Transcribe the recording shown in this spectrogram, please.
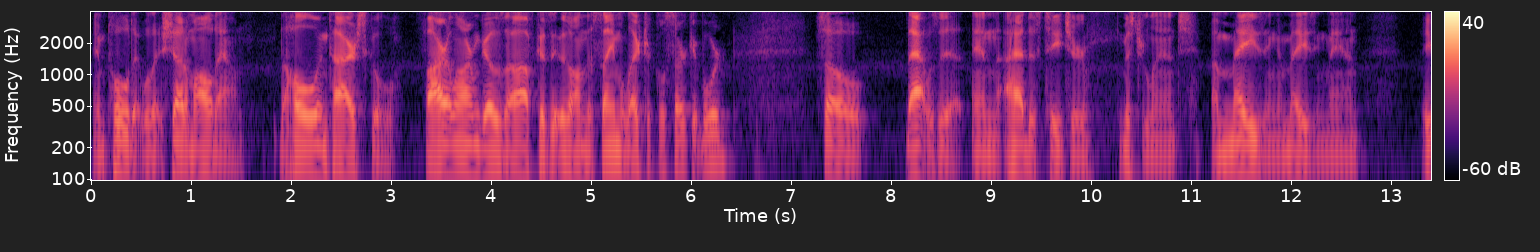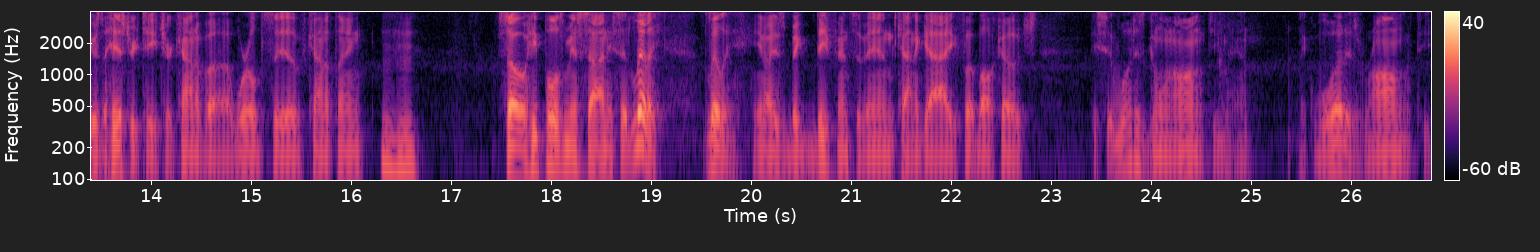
and pulled it. Well, it shut them all down, the whole entire school. Fire alarm goes off because it was on the same electrical circuit board. So that was it. And I had this teacher, Mr. Lynch, amazing, amazing man. He was a history teacher, kind of a world civ kind of thing. Mm-hmm. So he pulls me aside and he said, Lilly, Lilly, you know, he's a big defensive end kind of guy, football coach. He said, What is going on with you, man? Like, what is wrong with you?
